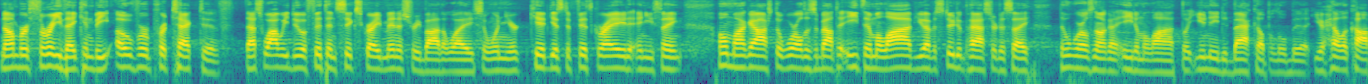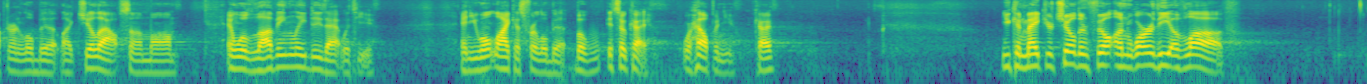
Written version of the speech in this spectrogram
Number three, they can be overprotective. That's why we do a fifth and sixth grade ministry, by the way. So when your kid gets to fifth grade and you think, oh my gosh, the world is about to eat them alive, you have a student pastor to say, the world's not going to eat them alive, but you need to back up a little bit. You're helicoptering a little bit, like, chill out, son, mom. And we'll lovingly do that with you. And you won't like us for a little bit, but it's okay. We're helping you, okay? You can make your children feel unworthy of love.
